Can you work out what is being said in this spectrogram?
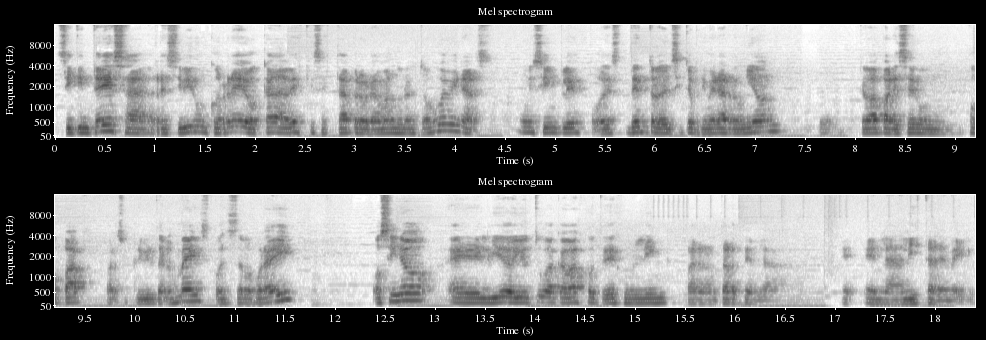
Si te interesa recibir un correo cada vez que se está programando uno de estos webinars, muy simple, podés dentro del sitio Primera Reunión te va a aparecer un pop-up para suscribirte a los mails, puedes hacerlo por ahí. O si no, en el video de YouTube acá abajo te dejo un link para anotarte en la, en la lista de mail.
